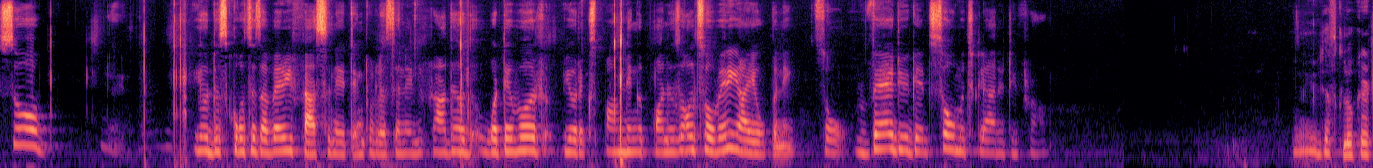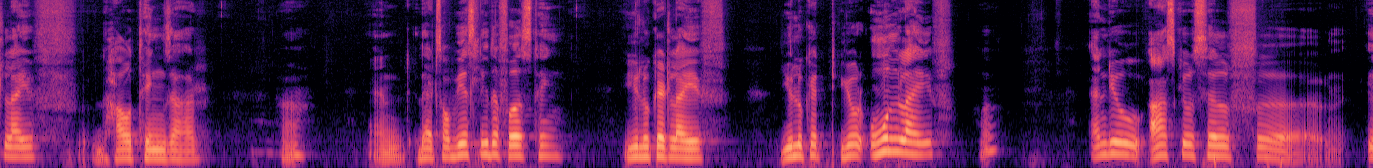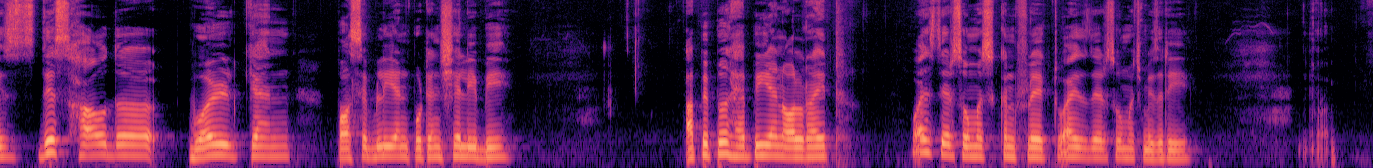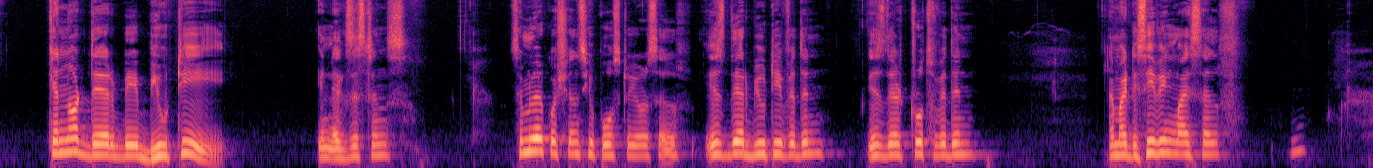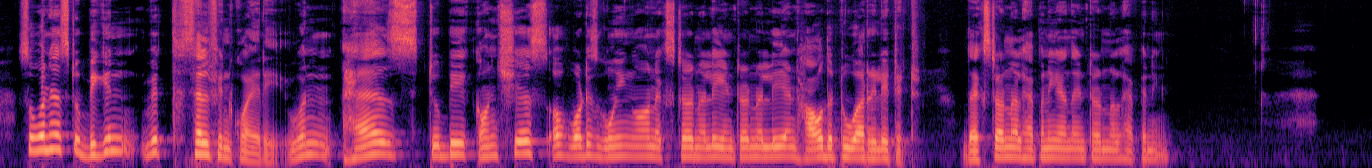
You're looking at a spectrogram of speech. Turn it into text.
So, your discourses are very fascinating to listen and rather whatever you're expounding upon is also very eye-opening. So, where do you get so much clarity from? you just look at life, how things are, huh? and that's obviously the first thing. You look at life, you look at your own life, huh? and you ask yourself, uh, is this how the world can possibly and potentially be? Are people happy and all right? Why is there so much conflict? Why is there so much misery? Cannot there be beauty in existence? Similar questions you pose to yourself Is there beauty within? Is there truth within? Am I deceiving myself? So, one has to begin with self inquiry. One has to be conscious of what is going on externally, internally, and how the two are related the external happening and the internal happening.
